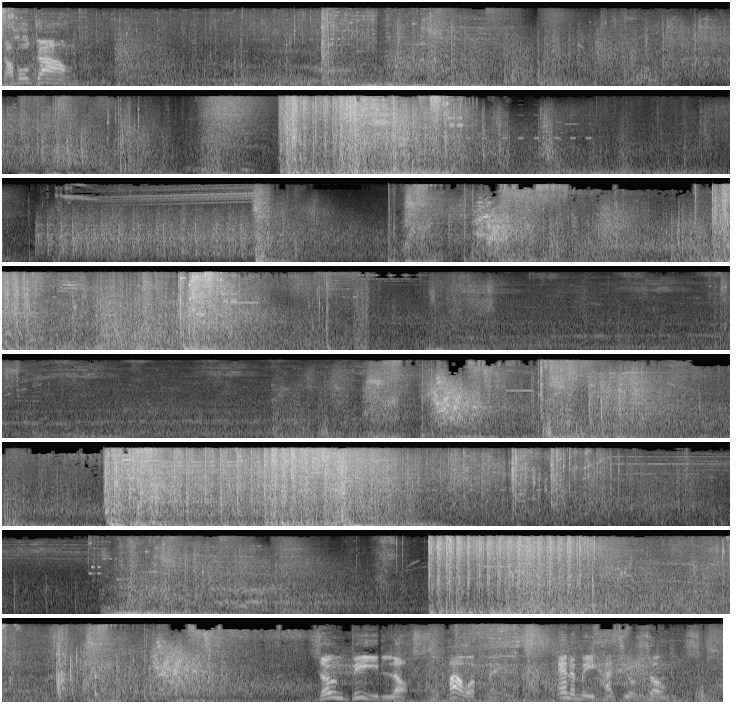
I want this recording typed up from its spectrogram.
Double down. Zone B lost. Power play. Enemy has your zones.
